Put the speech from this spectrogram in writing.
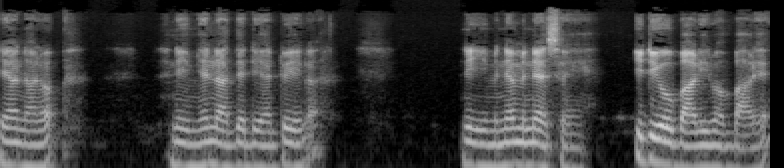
တရားနာတော့ဒီမျက်နှာတက်တရားတွေ့လာဒီမနေ့မနေ့ဆိုရင်ဣတိယပါဠိတော်ပါတယ်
